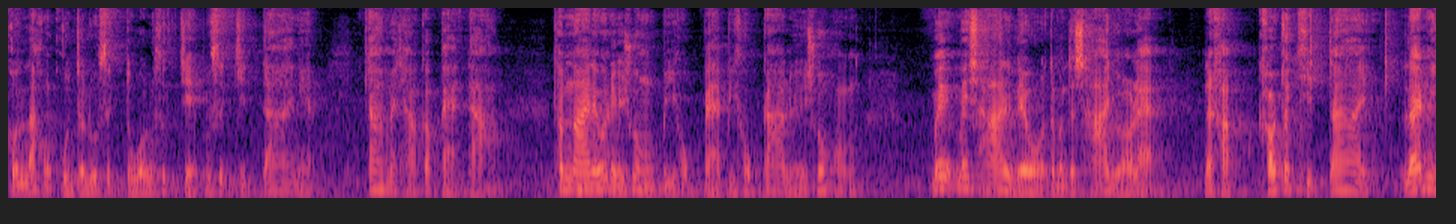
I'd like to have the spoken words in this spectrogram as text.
คนรักของคุณจะรู้สึกตัวรู้สึกเจ็บรู้สึกคิดได้เนี่ยก้าไม้เท้ากับแปดดาบทำนายเลยว่าในช่วงของปี 68 ปี 69 หรือในช่วงของไม่ไม่ช้าหรือเร็ว แต่มันจะช้าอยู่แล้วแหละนะครับเขาจะคิดได้และมี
